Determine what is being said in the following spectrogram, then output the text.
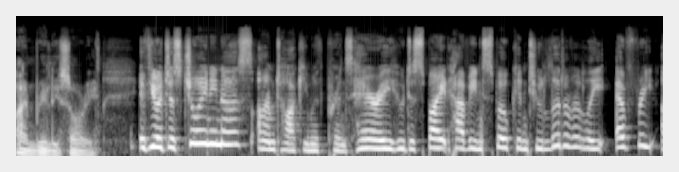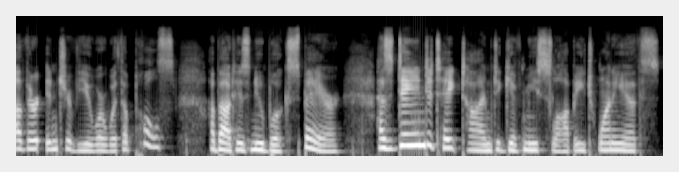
I'm really sorry. If you're just joining us, I'm talking with Prince Harry, who, despite having spoken to literally every other interviewer with a pulse about his new book, Spare, has deigned to take time to give me sloppy twentieths.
